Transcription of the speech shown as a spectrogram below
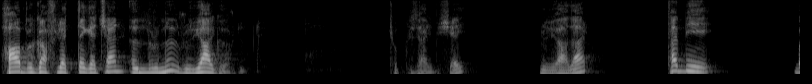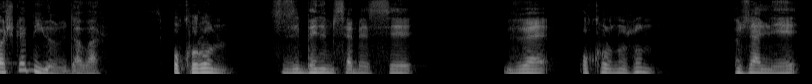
Hab-ı gaflette geçen ömrümü rüya gördüm diyor. Çok güzel bir şey. Rüyalar. Tabii başka bir yönü de var. okurun sizi benimsemesi ve okurunuzun özelliği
